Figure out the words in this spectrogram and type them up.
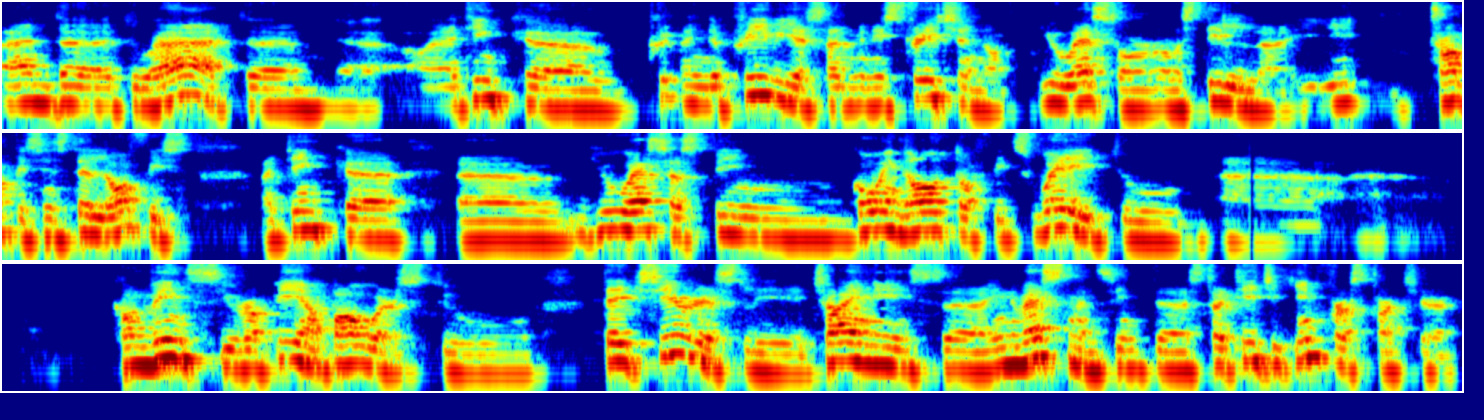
and to add, um, I think in the previous administration of U.S. or, or still Trump is in still office, I think uh, uh, US has been going out of its way to uh, convince European powers to take seriously Chinese uh, investments into strategic infrastructure.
